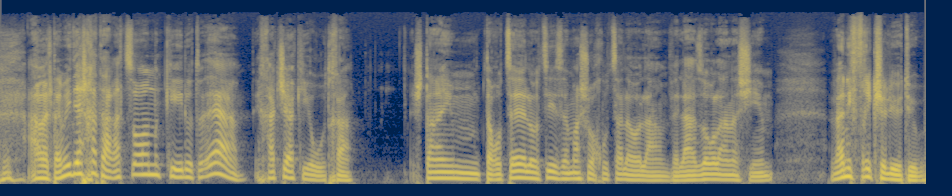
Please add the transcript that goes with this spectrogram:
אבל תמיד יש לך את הרצון, כאילו, אתה יודע, אחד, שיכירו אותך, שתיים, אתה רוצה להוציא איזה משהו החוצה לעולם ולעזור לאנשים, ואני פריק של יוטיוב.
